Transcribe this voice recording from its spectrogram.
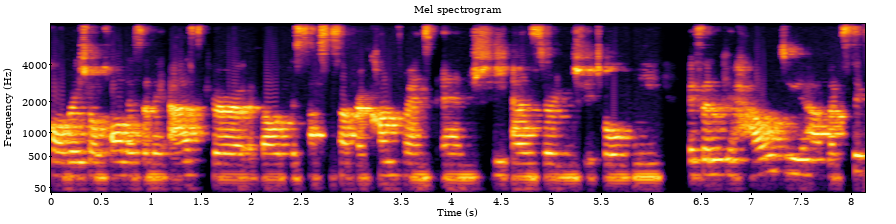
called Rachel Hollis, and they asked her about the success of her conference, and she answered and she told me I said, okay, how do you have like 6,000,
